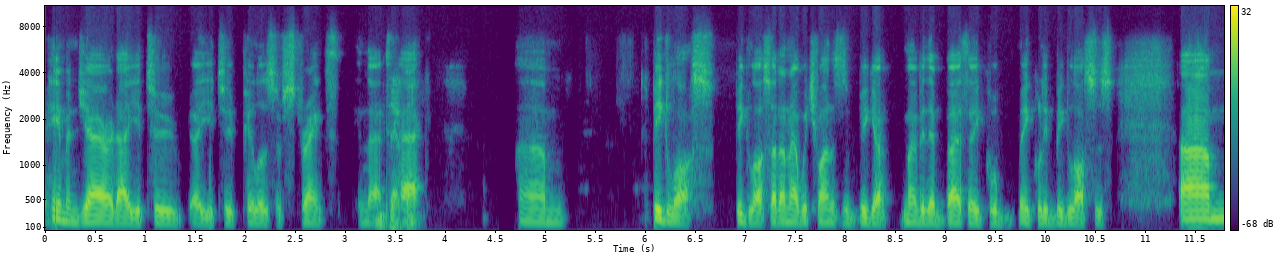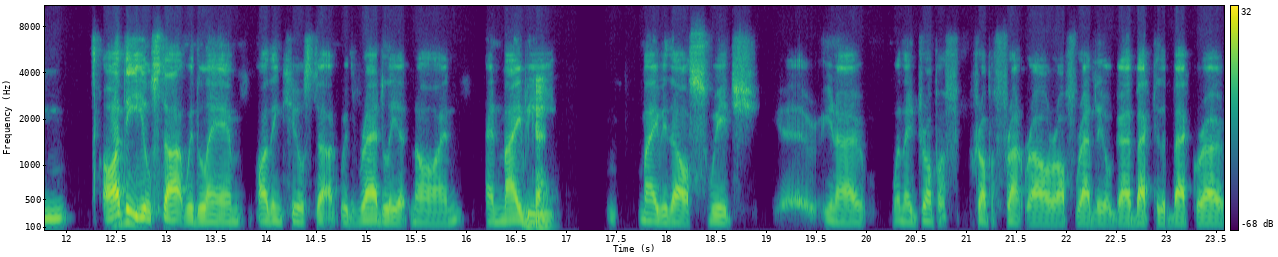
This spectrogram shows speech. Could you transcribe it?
him and Jared are your two are your two pillars of strength in that Exactly. pack. Um, big loss, big loss. I don't know which one's the bigger. Maybe they're both equal, equally big losses. Um, I think he'll start with Lamb. I think he'll start with Radley at nine, and maybe Okay. maybe they'll switch. Uh, you know, when they drop a drop a front rower off, Radley will go back to the back row.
